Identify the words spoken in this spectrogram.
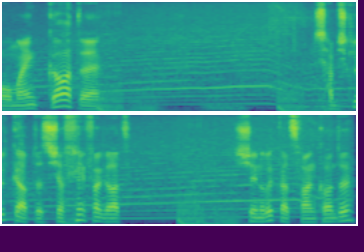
Oh mein Gott, ey. Jetzt habe ich Glück gehabt, dass ich auf jeden Fall gerade schön rückwärts fahren konnte.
